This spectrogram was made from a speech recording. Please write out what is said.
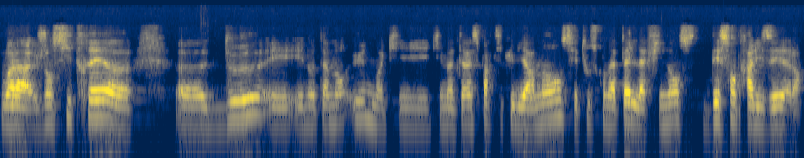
voilà, j'en citerai euh, euh, deux, et, notamment une, moi, qui, m'intéresse particulièrement, c'est tout ce qu'on appelle la finance décentralisée. Alors,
